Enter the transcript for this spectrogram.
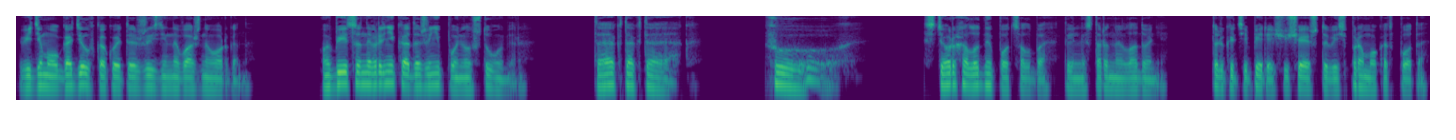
Видимо, угодил в какой-то жизненно важный орган. Убийца наверняка даже не понял, что умер. Так-так-так. Фух. Стер холодный пот со лба тыльной стороной ладони. Только теперь ощущаю, что весь промок от пота.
